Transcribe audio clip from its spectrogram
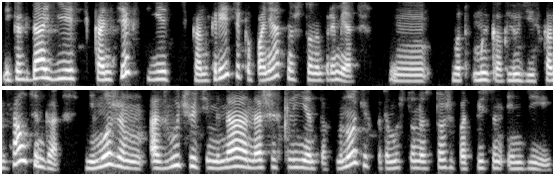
И когда есть контекст, есть конкретика, понятно, что, например, вот мы, как люди из консалтинга, не можем озвучивать имена наших клиентов, многих, потому что у нас тоже подписан NDA.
